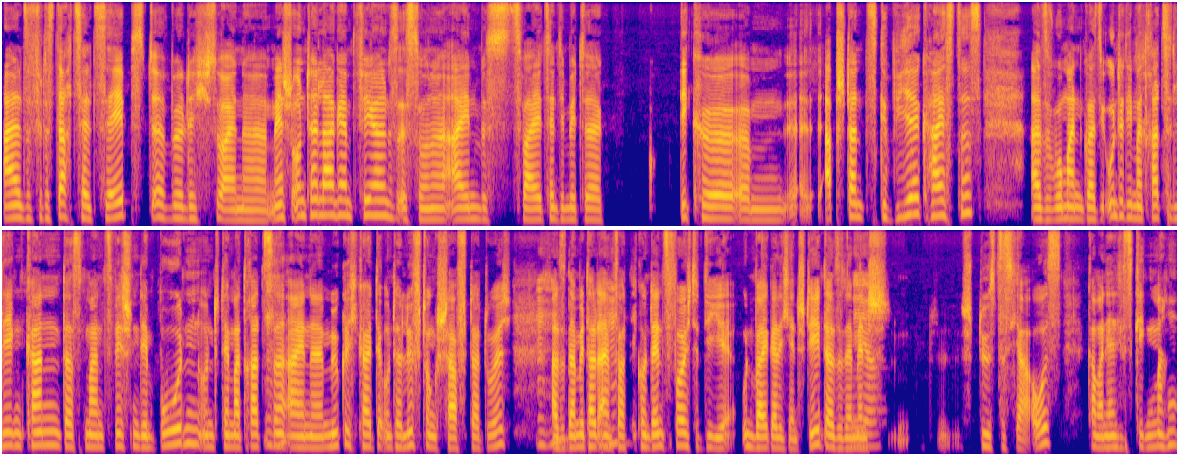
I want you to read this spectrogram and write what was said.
Also für das Dachzelt selbst äh, würde ich so eine Mesh-Unterlage empfehlen. Das ist so eine ein bis zwei Zentimeter dicke ähm, äh, Abstandsgewirk heißt es. Also wo man quasi unter die Matratze legen kann, dass man zwischen dem Boden und der Matratze Mhm. eine Möglichkeit der Unterlüftung schafft dadurch. Mhm. Also damit halt Mhm. einfach die Kondensfeuchte, die unweigerlich entsteht, also der Ja. Mensch stößt es ja aus, kann man ja nichts gegen machen,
